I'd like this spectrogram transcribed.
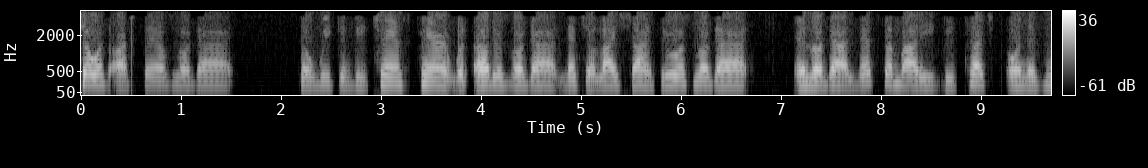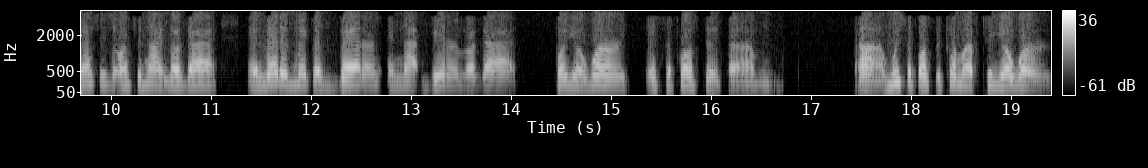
show us ourselves, Lord God, so we can be transparent with others, Lord God. Let your light shine through us, Lord God. And Lord God, let somebody be touched on this message on tonight, Lord God, and let it make us better and not bitter, Lord God. For your word is supposed to um, uh, we're supposed to come up to your word,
